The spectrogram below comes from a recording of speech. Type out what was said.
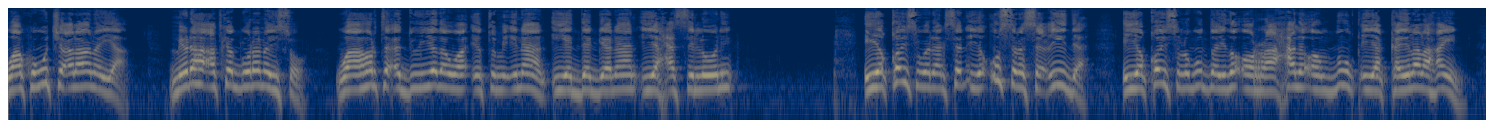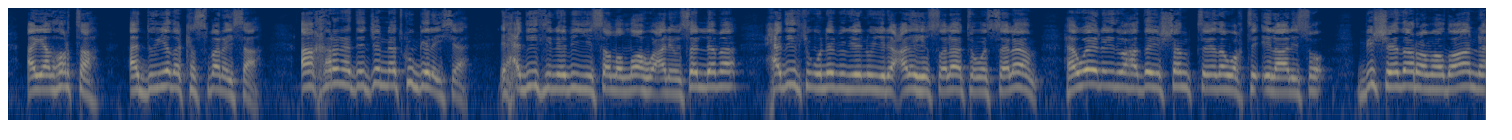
waa kugu jeclaanayaa. Midhaha aad ka guranayso waa horta adduunyada waa itmi'naan iyo deganaan iyo xasilooni iyo qoys wanaagsan iyo usra saciida iyo qoys lagu daydo oo raaxa leh oon buuq iyo qaylo lahayn ayaad horta adduunyada kasbanaysaa. Aakharana dee jannaad ku gelaysaa lixadiidi nabiyi sala allahu aleyh wasalama xadiidkii uu nabigeenu yihi calayhi asalaatu wasalaam haweenaydu hadday shanteeda waqti ilaaliso bisheeda ramadaanna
